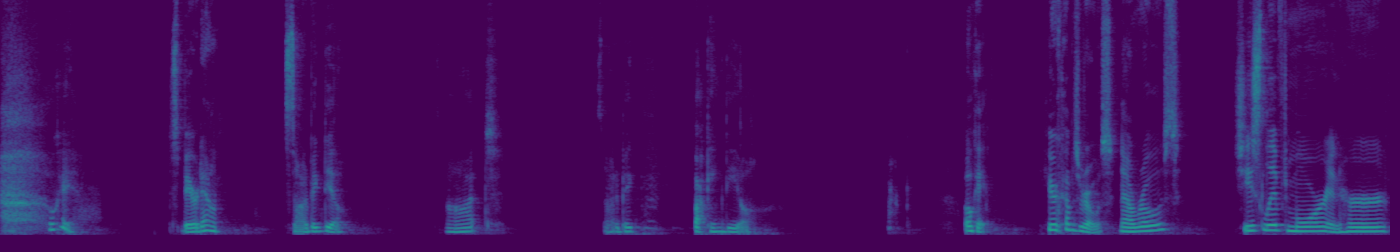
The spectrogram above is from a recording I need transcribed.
okay. Just bear down. It's not a big deal. It's not. It's not a big fucking deal. Okay, here comes Rose. Now, Rose, She's lived more in her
